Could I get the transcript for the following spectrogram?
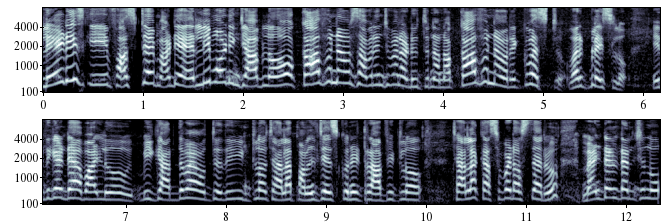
లేడీస్కి ఫస్ట్ టైం అంటే ఎర్లీ మార్నింగ్ జాబ్లో ఒక హాఫ్ అన్ అవర్ సవరించమని అడుగుతున్నాను. ఒక half an hour request work ప్లేస్లో ఎందుకంటే వాళ్ళు మీకు అర్థమవుతుంది ఇంట్లో చాలా పనులు చేసుకుని ట్రాఫిక్లో చాలా కష్టపడి వస్తారు. మెంటల్ టెన్షను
